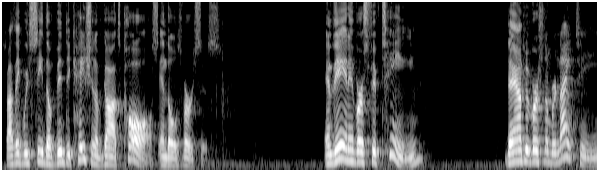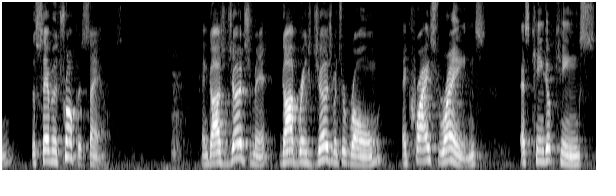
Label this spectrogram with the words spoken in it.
So I think we see the vindication of God's cause in those verses. And then in verse 15, down to verse number 19, the seventh trumpet sounds. And God's judgment, God brings judgment to Rome, and Christ reigns as King of kings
